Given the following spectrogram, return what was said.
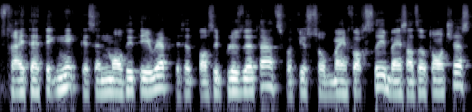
tu travailles ta technique, tu essaies de monter tes reps, tu essaies de passer plus de temps, tu focuses sur bien forcer, bien sentir ton chest,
